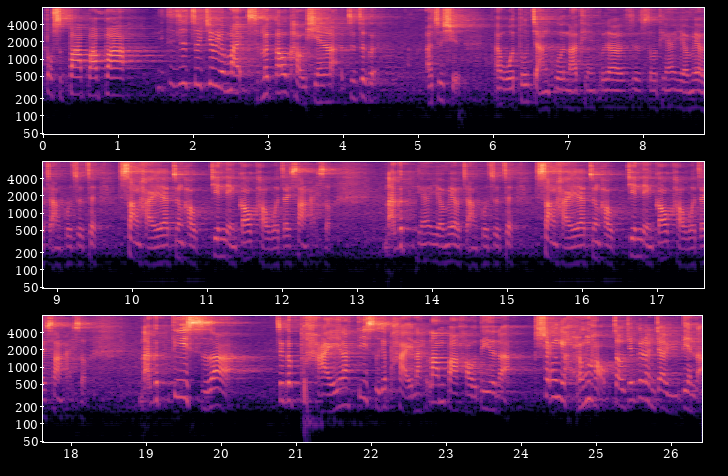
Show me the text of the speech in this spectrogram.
都是八八八。你这这这就要买什么高考仙了？这这个啊这些啊我都讲过，那天不知道是昨天有没有讲过？是在上海呀，正好今年高考我在上海时候。那个天有没有讲过？是在上海呀，正好今年高考我在上海时候，那个第十啊，这个牌呢，第十个牌呢，烂把好的呢，生意很好，早就跟人家预定了。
